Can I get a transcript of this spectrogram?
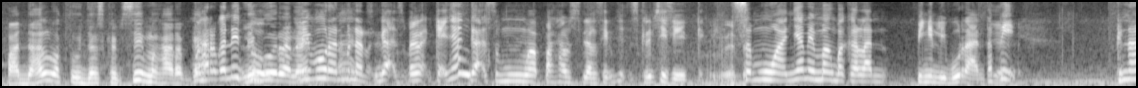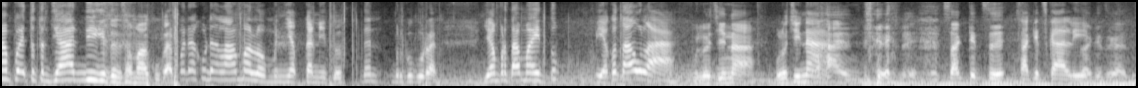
Padahal waktu ujian skripsi mengharapkan, mengharapkan itu. liburan ya. liburan benar. Anjir. nggak kayaknya nggak semua pas harus sedang skripsi, sih. Semuanya memang bakalan pingin liburan tapi Iya. Kenapa itu terjadi gitu sama aku? Kan padahal aku udah lama loh menyiapkan itu dan berguguran. Yang pertama itu ya aku tahu lah. Bulu Cina. bulu Cina. Anjir. Sakit sih. sakit sekali. Sakit sekali.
